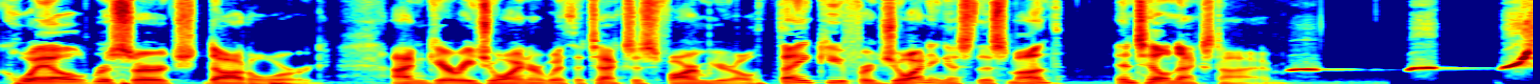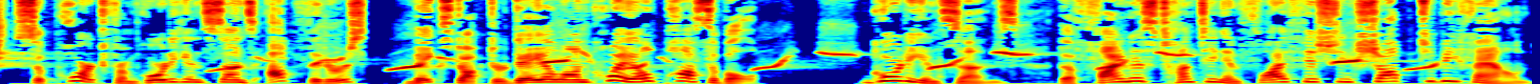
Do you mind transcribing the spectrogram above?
quailresearch.org. I'm Gary Joiner with the Texas Farm Bureau. Thank you for joining us this month. Until next time. Support from Gordy and Sons Outfitters makes Dr. Dale on Quail possible. Gordy and Sons, the finest hunting and fly fishing shop to be found.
